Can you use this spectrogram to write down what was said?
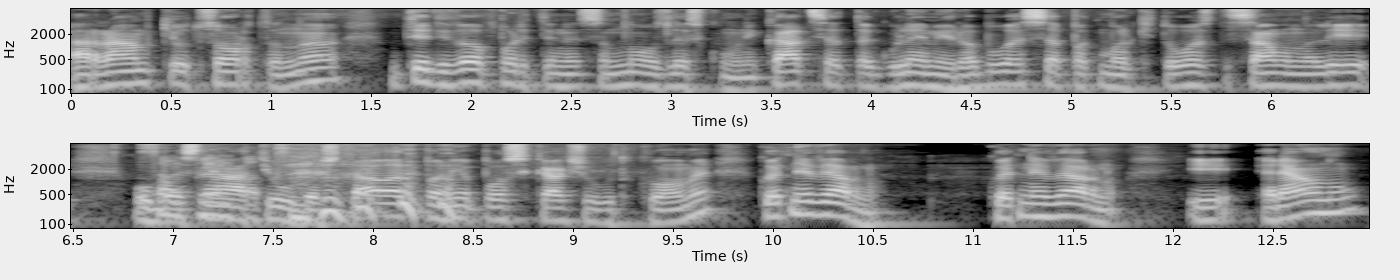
рамки от сорта на те девелоперите не са много зле с комуникацията, големи ръбове са, пък маркетолозите само нали, обясняват и обещават, па ние после как ще го таковаме, което не е вярно. Което не е вярно. И реално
